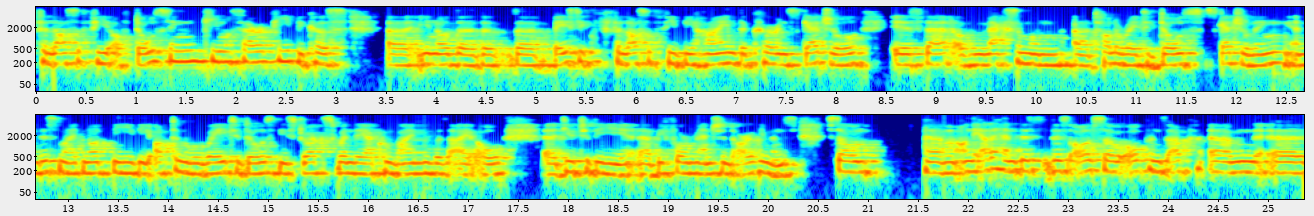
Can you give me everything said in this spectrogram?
philosophy of dosing chemotherapy because uh, you know the, the the basic philosophy behind the current schedule is that of maximum uh, tolerated dose scheduling. And this might not be the optimal way to dose these drugs when they are combined with IO uh, due to the uh, before mentioned arguments. So um, on the other hand, this this also opens up um, uh,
